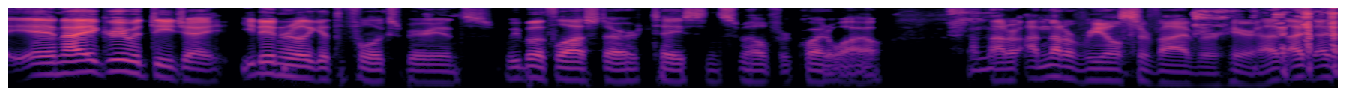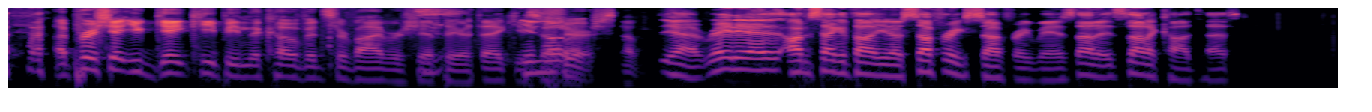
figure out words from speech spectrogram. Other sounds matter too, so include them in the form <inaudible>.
And I agree with DJ. You didn't really get the full experience. We both lost our taste and smell for quite a while. I'm not a, I'm not a real survivor here. I, I, I, <laughs> appreciate you gatekeeping the COVID survivorship here. Thank you, You so know- much. Yeah, Randy. On second thought, you know, suffering, suffering, man. It's not. A, it's not a contest.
